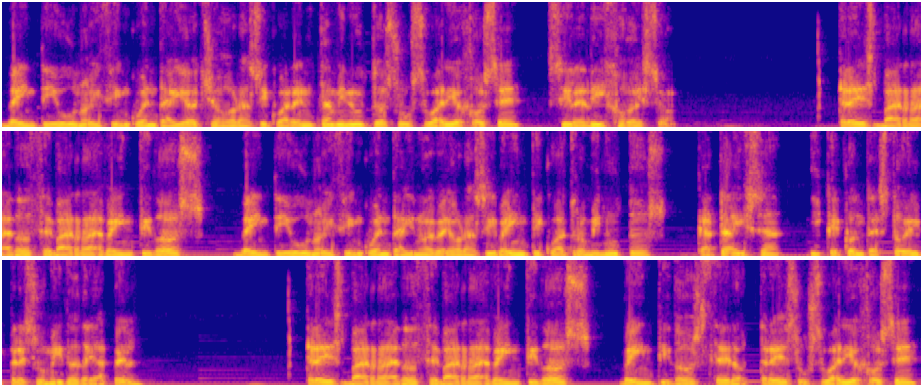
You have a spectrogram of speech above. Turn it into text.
21 y 58 horas y 40 minutos usuario José, si le dijo eso. 3 barra 12 barra 22, 21 y 59 horas y 24 minutos, Kataisa, y que contestó el presumido de Apple. 3 barra 12 barra 22, 2203 usuario José,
